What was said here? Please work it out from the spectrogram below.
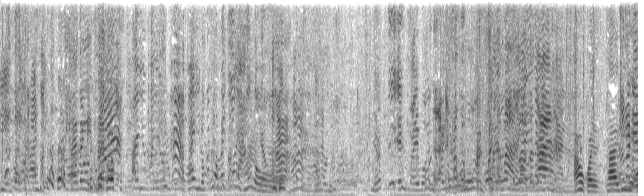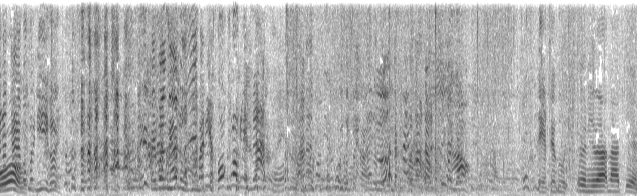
นี่ก็จะทางเดียวไปตั้งนี่ไปอยู่ไปอยู่ผ้าไปอยู่มันก็ไม่กี่หยังโด เดี๋ยวที่เอ็งไปบนไปทางบนไปบ้านรอดประทานนั่นเอาคอยถ่ายวิดีโอบ่ค่อยดีเฮ้ยนี่ไปเบิ่งแม่ลูกมาดิหกโลกเนี่ยนะโอ้คือแดดแท้เฮ้ยเออนี่ละนาแจ้ง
